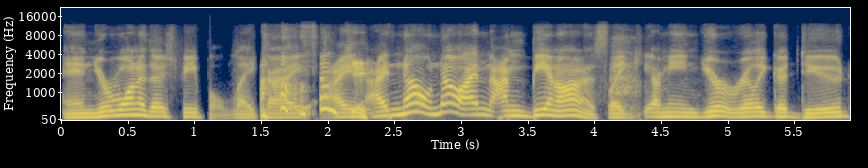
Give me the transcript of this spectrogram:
and you're one of those people. Like I, Thank I, you. I no, no, I'm, I'm being honest. Like, I mean, you're a really good dude.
